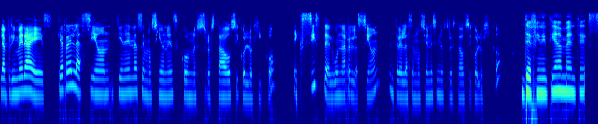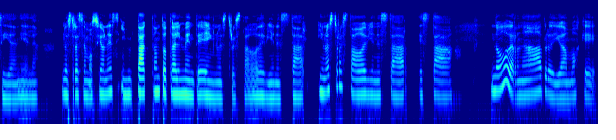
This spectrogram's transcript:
la primera es, ¿qué relación tienen las emociones con nuestro estado psicológico? ¿Existe alguna relación entre las emociones y nuestro estado psicológico? Definitivamente sí, Daniela. Nuestras emociones impactan totalmente en nuestro estado de bienestar y nuestro estado de bienestar está no gobernada, pero digamos que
